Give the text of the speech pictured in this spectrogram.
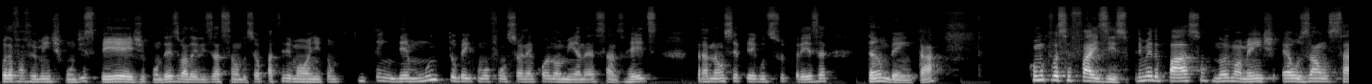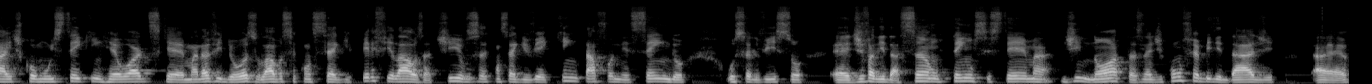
provavelmente com despejo, com desvalorização do seu patrimônio. Então, tem que entender muito bem como funciona a economia nessas redes para não ser pego de surpresa também, tá? Como que você faz isso? Primeiro passo, normalmente, é usar um site como o Staking Rewards, que é maravilhoso. Lá você consegue perfilar os ativos, você consegue ver quem está fornecendo o serviço é, de validação, tem um sistema de notas, né, de confiabilidade é,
